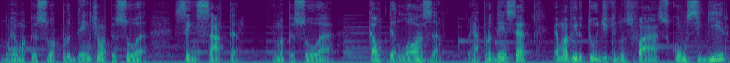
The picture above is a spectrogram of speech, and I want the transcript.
não é uma pessoa prudente, é uma pessoa sensata é uma pessoa cautelosa. Né? A prudência é uma virtude que nos faz conseguir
